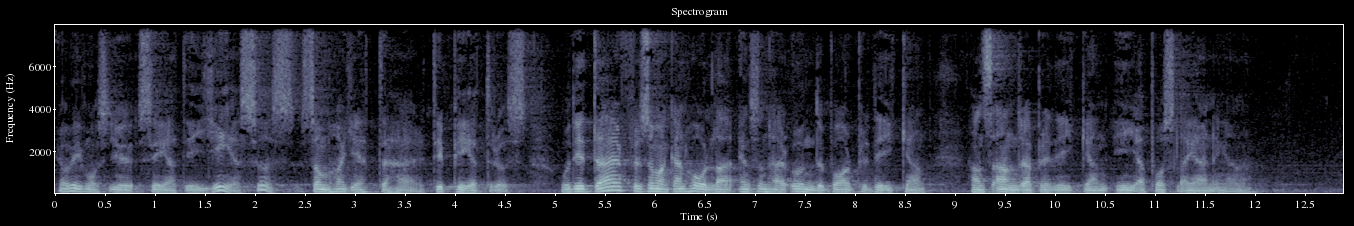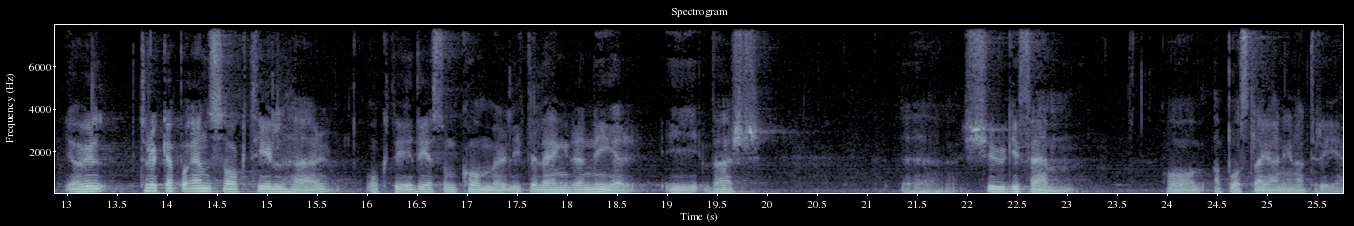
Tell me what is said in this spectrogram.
Ja, vi måste ju se att det är Jesus som har gett det här till Petrus. Och det är därför som man kan hålla en sån här underbar predikan, hans andra predikan i Apostlagärningarna. Jag vill trycka på en sak till här, och det är det som kommer lite längre ner i vers eh, 25 av Apostlagärningarna 3.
